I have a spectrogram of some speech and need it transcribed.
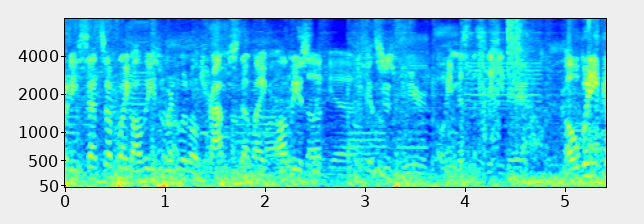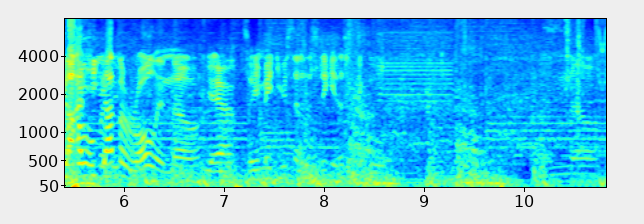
but he sets up like all these weird little traps that like and obviously stuff, yeah. it's just weird. Oh, he missed the sticky there. Oh, but he got Oh, he got the roll in though. Yeah. So he made use of the sticky. That's pretty cool. Oh,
